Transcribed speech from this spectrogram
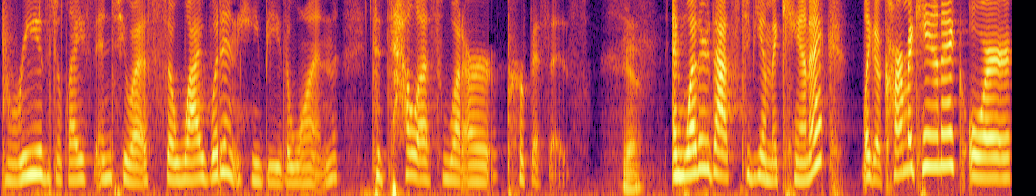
breathed life into us. So why wouldn't he be the one to tell us what our purpose is? Yeah. And whether that's to be a mechanic, like a car mechanic, or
